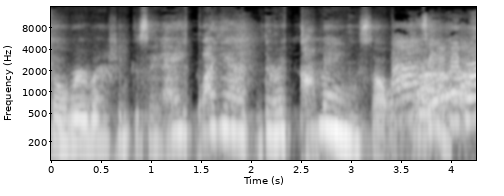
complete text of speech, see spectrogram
So we're rushing to say, "Hey, quiet! They're coming!" So, ah, say happy birthday!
